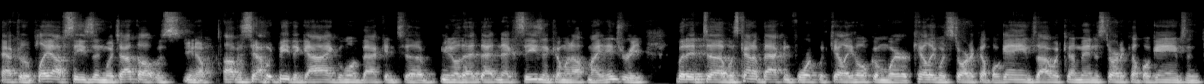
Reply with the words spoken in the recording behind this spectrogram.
after the playoff season, which I thought was, you know, obviously I would be the guy going back into, you know, that that next season coming off my injury. But it uh, was kind of back and forth with Kelly Holcomb, where Kelly would start a couple games, I would come in and start a couple games, and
